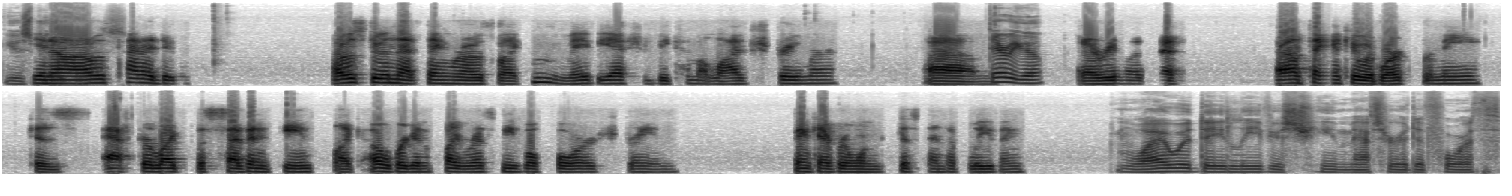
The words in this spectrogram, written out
USB You know, I was device. kind of doing. I was doing that thing where I was like, hmm, maybe I should become a live streamer. Um, There we go. but I realized that I don't think it would work for me because after like the seventeenth, like, oh, we're gonna play Resident Evil Four stream, I think everyone would just end up leaving. Why would they leave your stream after the fourth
